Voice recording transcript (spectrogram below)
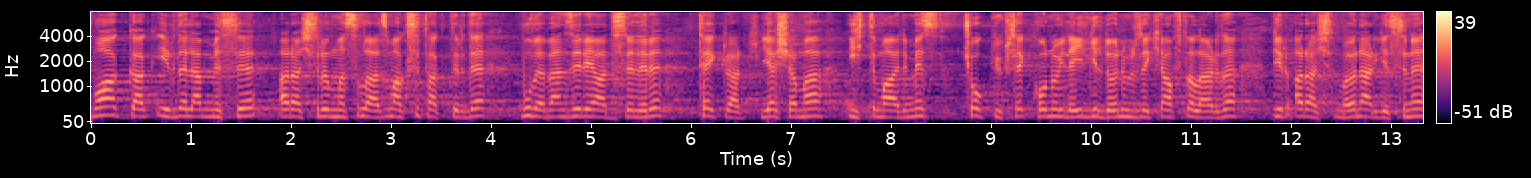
muhakkak irdelenmesi, araştırılması lazım. Aksi takdirde bu ve benzeri hadiseleri tekrar yaşama ihtimalimiz çok yüksek. Konuyla ilgili de önümüzdeki haftalarda bir araştırma önergesini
